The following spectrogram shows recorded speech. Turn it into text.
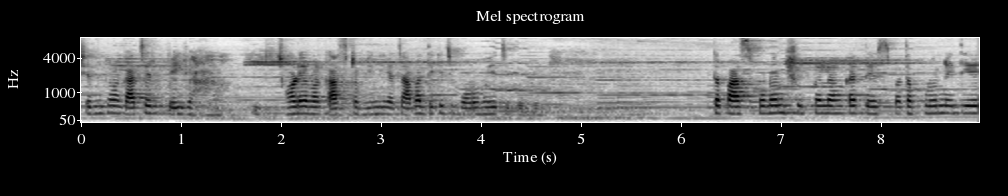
সেদিনকে আমার গাছের এই ঝড়ে আমার গাছটা ভেঙে গেছে। আবার দেখেছি বড় হয়েছে পেঁপে। তা পাঁচফোড়ন শুকনো লঙ্কা, তেজপাতা ফোড়নে দিয়ে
